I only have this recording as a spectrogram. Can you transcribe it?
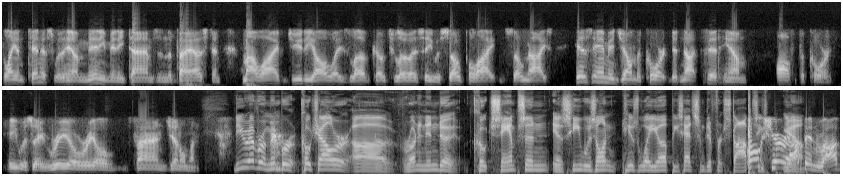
playing tennis with him many, many times in the past. And my wife, Judy, always loved Coach Lewis. He was so polite and so nice. His image on the court did not fit him off the court. He was a real, real fine gentleman. Do you ever remember Coach Haller uh, running into Coach Sampson as he was on his way up? He's had some different stops. Oh, He's, sure. Yeah. I've been. I've,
